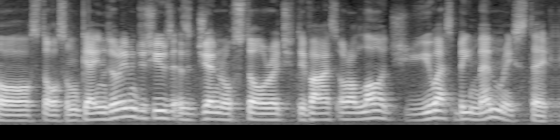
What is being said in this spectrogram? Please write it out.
or store some games or even just use it as a general storage device or a large USB memory stick.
